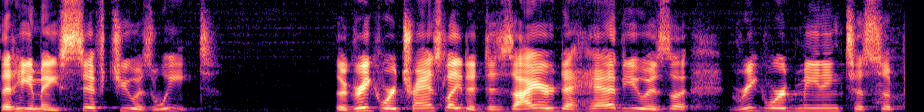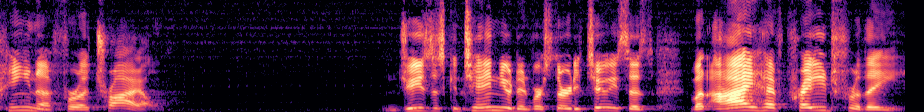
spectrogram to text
that he may sift you as wheat. The Greek word translated desired to have you is a Greek word meaning to subpoena for a trial. And Jesus continued in verse 32. He says, But I have prayed for thee,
